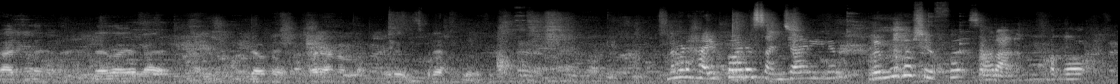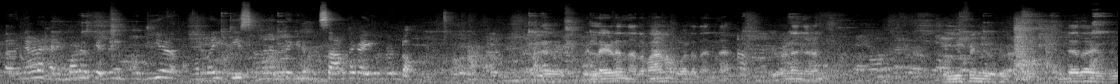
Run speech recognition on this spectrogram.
കാര്യങ്ങളും ഞാൻ എന്റേതായ കാ- ഇതിലോട്ട് വരാനുള്ള ഒരു ഇൻസ്പിറേഷൻ കൊടുക്കും. നമ്മുടെ ഹരിപ്പാട് സഞ്ചാരിയിലെ പ്രമുഖ ഷെഫ് സാറാണ്. അപ്പോൾ ഞങ്ങളുടെ ഹരിപ്പാടൊക്കെ എന്തെങ്കിലും പുതിയ വെറൈറ്റീസ് അങ്ങനെ എന്തെങ്കിലും സാറിന്റെ കൈകൊണ്ടുണ്ടോ പിള്ളയുടെ നിർവഹണം പോലെ തന്നെ. ഇവിടെ ഞാൻ ബീഫിന്റെ ഒരു എന്റേതായ ഒരു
